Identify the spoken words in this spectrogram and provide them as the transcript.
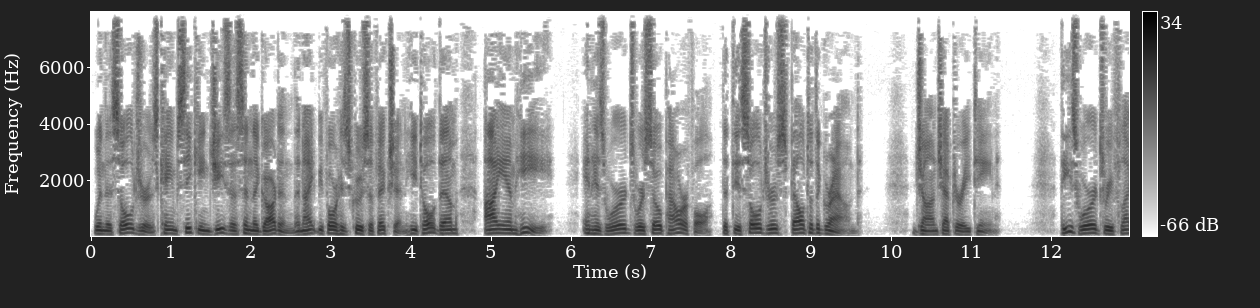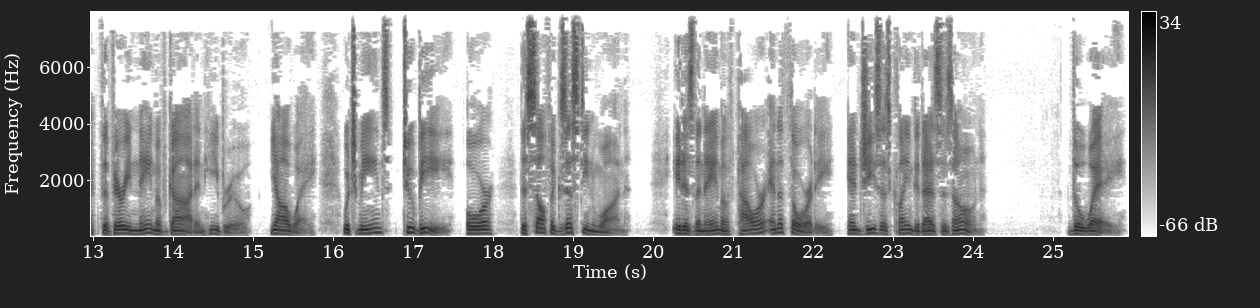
When the soldiers came seeking Jesus in the garden the night before his crucifixion, he told them, I am he. And his words were so powerful that the soldiers fell to the ground. John chapter 18. These words reflect the very name of God in Hebrew, Yahweh, which means to be, or the self-existing one. It is the name of power and authority, and Jesus claimed it as his own. The way.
